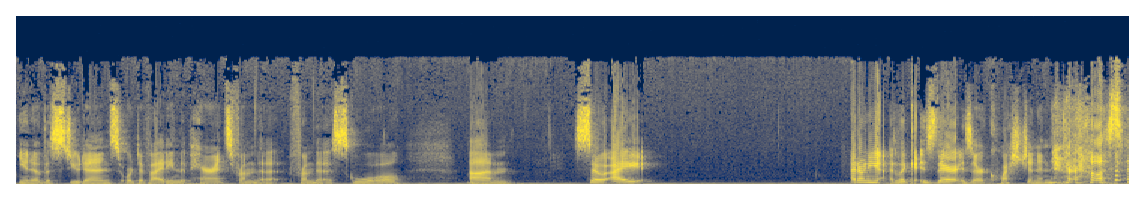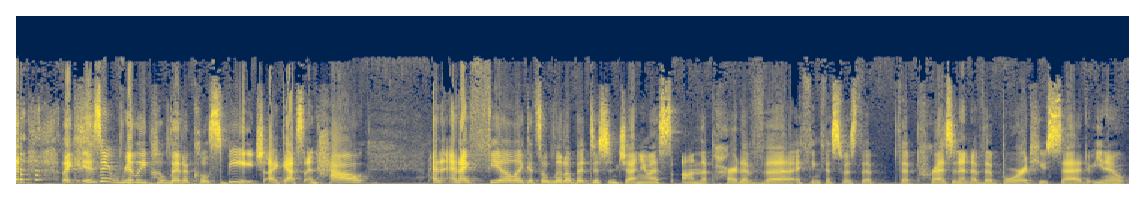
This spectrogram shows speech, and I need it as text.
you know the students or dividing the parents from the from the school. Um, so i i don't even like is there is there a question in there allison? Like is it really political speech i guess? And how and and I feel like it's a little bit disingenuous on the part of the I think this was the the president of the board who said, you know,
